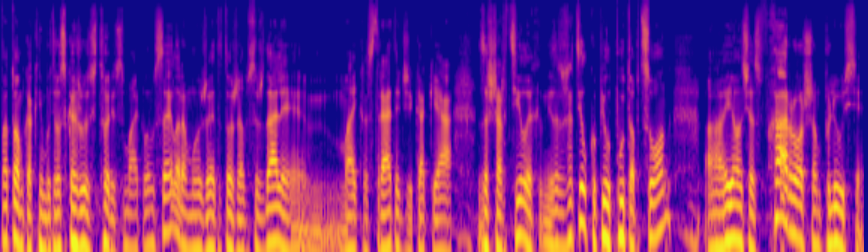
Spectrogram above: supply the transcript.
потом как-нибудь расскажу историю с Майклом Сейлором, мы уже это тоже обсуждали, MicroStrategy, как я зашортил их, не зашортил, купил пут-опцион, а, и он сейчас в хорошем плюсе,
